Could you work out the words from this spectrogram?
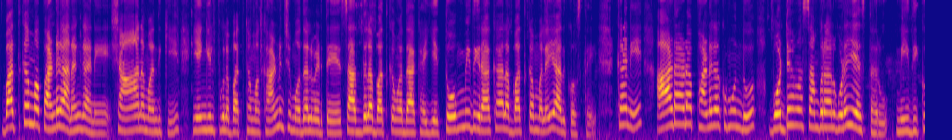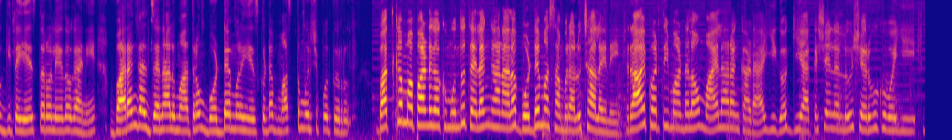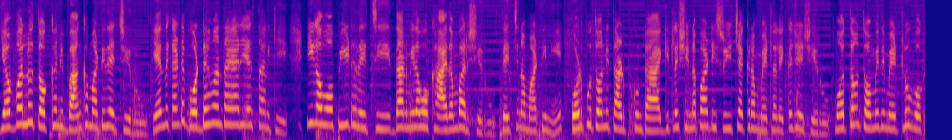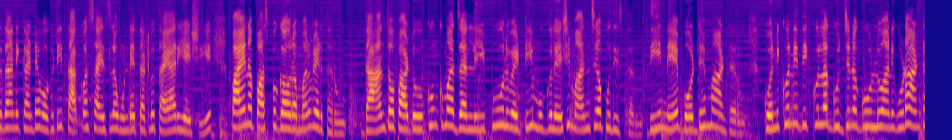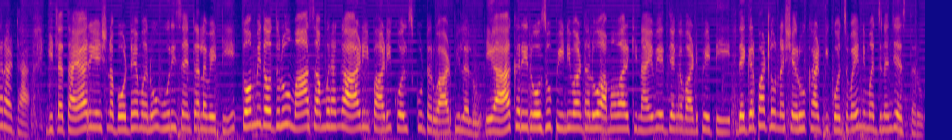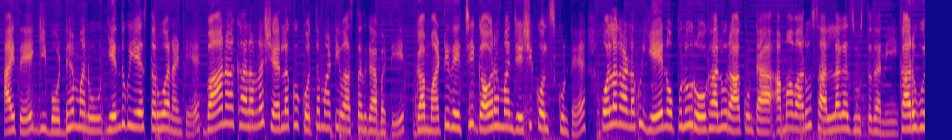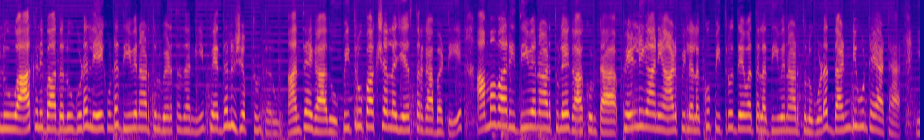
బతుకమ్మ పండుగ అనగానే చాలా మందికి ఎంగిల్పుల బతుకమ్మ కాడ నుంచి మొదలు పెడితే సద్దుల బతుకమ్మ దాకా అయ్యే తొమ్మిది రకాల బతుకమ్మలే అదికొస్తాయి కానీ ఆడాడ పండుగకు ముందు బొడ్డెమ్మ సంబరాలు కూడా చేస్తారు. మీ దిక్కు గిట్ల చేస్తారో లేదో కానీ వరంగల్ జనాలు మాత్రం బొడ్డెమ్మను చేసుకుంటే మస్తు మురిసిపోతుర్రు. బతుకమ్మ పండుగకు ముందు తెలంగాణలో బొడ్డెమ్మ సంబరాలు చాలైనాయి. రాయపర్తి మండలం మైలారం కాడ ఇగో గీ అక్కశేలలు చెరువుకు పోయి ఎవ్వళ్ళు తొక్కని బంక మట్టి తెచ్చిర్రు. ఎందుకంటే బొడ్డెమ్మను తయారు చేస్తానికి ఇక ఓ పీట తెచ్చి దాని మీద ఓ కాగితం పరిచిర్రు తెచ్చిన మట్టిని పొడుపుతోని తడుపుకుంటా గిట్ల చిన్నపాటి శ్రీచక్రం మెట్ల లెక్క చేసిర్రు మొత్తం తొమ్మిది మెట్లు ఒకదానికంటే ఒకటి తక్కువ సైజులో ఉండేటట్లు తయారు చేసి పైన పసుపు గౌరమ్మను పెడతారు. దాంతో పాటు కుంకుమ జల్లి పూలు పెట్టి ముగ్గులేసి మంచిగా పుదిస్తారు. దీన్నే బొడ్డెమ్మ అంటారు. కొన్ని కొన్ని దిక్కుల గుజ్జన గూళ్ళు అని కూడా అంటారట. ఇట్లా తయారు చేసిన బొడ్డెమ్మను ఊరి సెంటర్లో పెట్టి తొమ్మిదొద్దులు మా సంబరంగా ఆడి పాడి కొలుసుకుంటారు ఆడపిల్లలు. ఇక ఆఖరి రోజు పిండి వంటలు అమ్మవారికి నైవేద్యంగా వడిపెట్టి దగ్గర పట్ల ఉన్న చెరువు కాడికి కొంచెమై నిమజ్జనం చేస్తారు. అయితే ఈ బొడ్డెమ్మను ఎందుకు చేస్తారు అని అంటే వానాకాలంలో షెర్లకు కొత్త మట్టి వస్తది కాబట్టి గా మట్టి తెచ్చి గౌరమ్మని చేసి కొలుసుకుంటే పొల్లగాళ్ళకు ఏ ఏ నొప్పులు రోగాలు రాకుండా అమ్మవారు చల్లగా చూస్తదని కరువులు ఆకలి బాధలు కూడా లేకుండా దీవెనార్తులు పెడతదని పెద్దలు చెప్తుంటారు. అంతేకాదు పితృపక్షంలో చేస్తారు కాబట్టి అమ్మవారి దీవెనార్తులే కాకుండా పెళ్ళి గాని ఆడపిల్లలకు పితృదేవతల దీవెనార్తులు కూడా దండి ఉంటాయట.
